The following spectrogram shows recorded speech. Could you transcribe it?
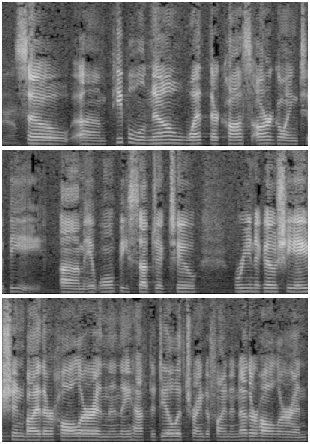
Yeah. So um, people will know what their costs are going to be. Um, it won't be subject to renegotiation by their hauler, and then they have to deal with trying to find another hauler and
